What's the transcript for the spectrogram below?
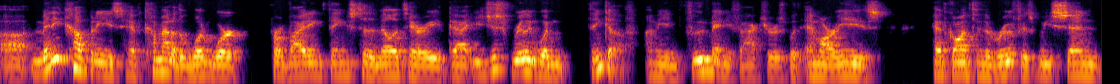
uh, many companies have come out of the woodwork providing things to the military that you just really wouldn't think of. I mean, food manufacturers with MREs have gone through the roof as we send,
